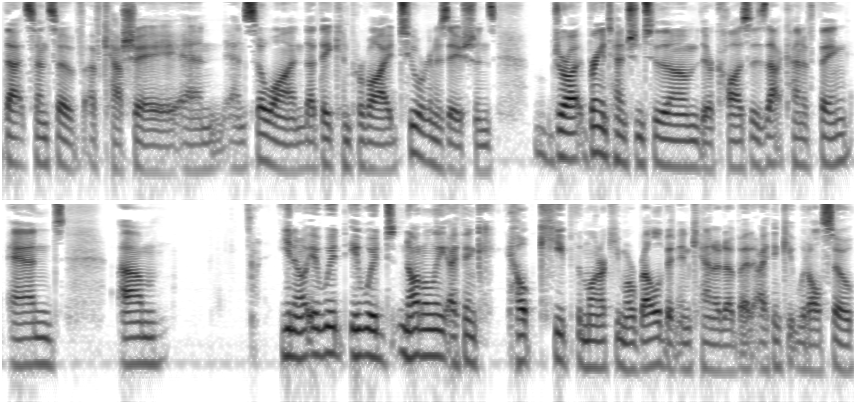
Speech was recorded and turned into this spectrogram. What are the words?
that sense of of cachet and and so on that they can provide to organizations, draw bring attention to them, their causes, that kind of thing, and. Um, you know, it would it would not only I think help keep the monarchy more relevant in Canada, but I think it would also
